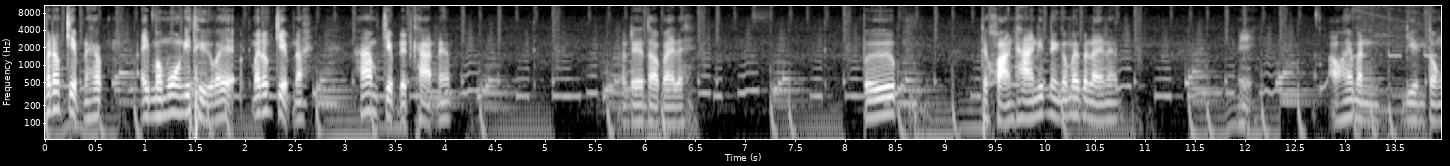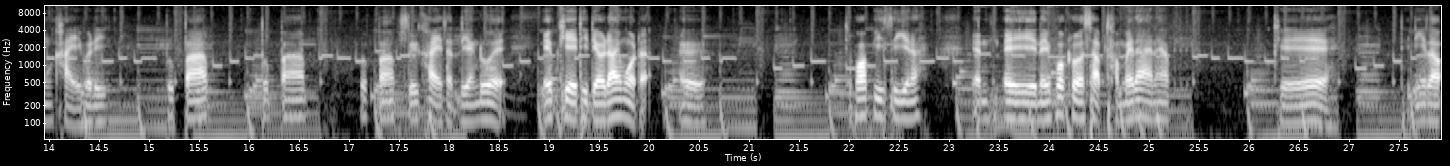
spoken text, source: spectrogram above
ไม่ต้องเก็บนะครับ ไอ้มะม่วงที่ถือไว้ ไม่ต้องเก็บนะ ห้ามเก็บเด็ดขาดนะครับ เราเดินต่อไปเลย ปึ๊บ จะขวางทางนิดนึงก็ไม่เป็นไรนะครับ นี่ เอาให้มันยืนตรงไข่พอดี ปึ๊บปั๊บ ปึ๊บปั๊บ ปึ๊บปั๊บ ซื้อไข่สัตว์เลี้ยงด้วย FK ทีเดียวได้หมดอะเออ เฉพาะ PC นะ เอในพวกโทรศัพท์ทำไม่ได้นะครับ โอเค ทีนี้เรา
